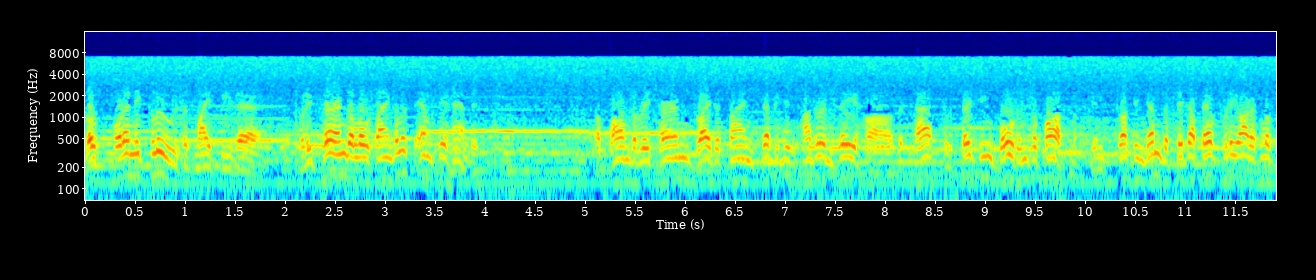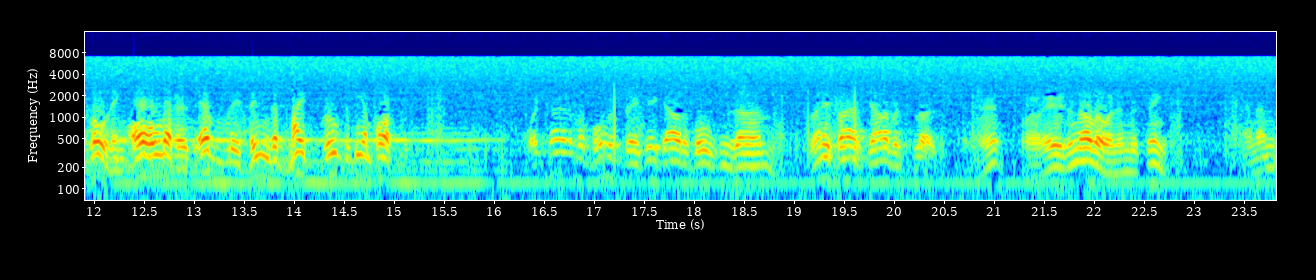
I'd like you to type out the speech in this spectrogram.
Look for any clues that might be there. To return to Los Angeles empty-handed. Upon the return, Bright assigned deputies Hunter and Zahar the task of searching Bolton's apartment, instructing them to pick up every article of clothing, all letters, everything that might prove to be important. What kind of a bullet did they take out of Bolton's arm? 25 caliber slug. Huh? Well, here's another one in the sink. And then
